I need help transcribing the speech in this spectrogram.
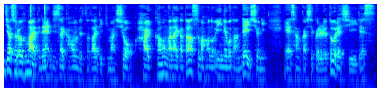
じゃあそれを踏まえてね、実際花本で叩いていきましょう。はい。花本がない方はスマホのいいねボタンで一緒に、えー、参加してくれると嬉しいです。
